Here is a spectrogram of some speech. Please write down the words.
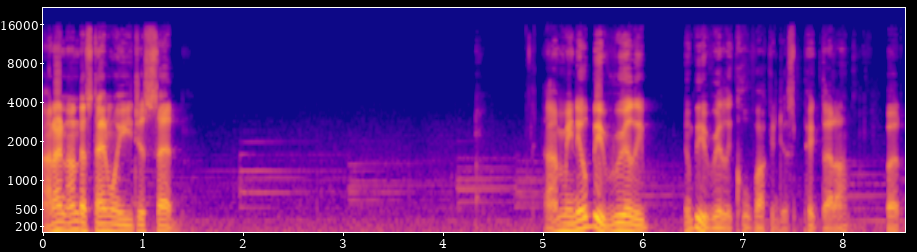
I don't understand what you just said. I mean, it'll be really, it'll be really cool if I can just pick that up, but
